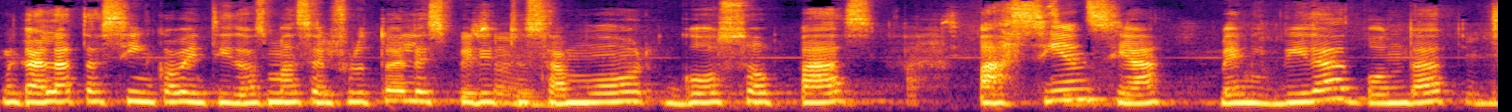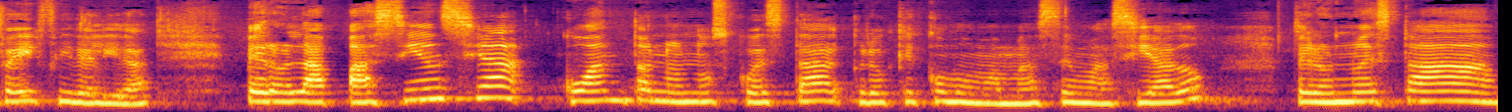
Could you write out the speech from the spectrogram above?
Gálatas 5:22 más el fruto del espíritu es amor, gozo, paz, paciencia, benignidad, bondad, fe y fidelidad. Pero la paciencia, ¿cuánto no nos cuesta? Creo que como mamás demasiado, pero no está,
